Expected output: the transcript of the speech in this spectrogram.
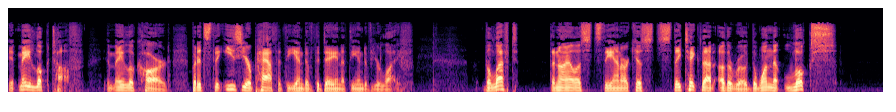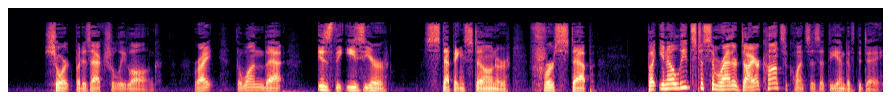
It may look tough, it may look hard, but it's the easier path at the end of the day and at the end of your life. The left, the nihilists, the anarchists, they take that other road, the one that looks short but is actually long, right? The one that is the easier stepping stone or first step, but you know, leads to some rather dire consequences at the end of the day.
